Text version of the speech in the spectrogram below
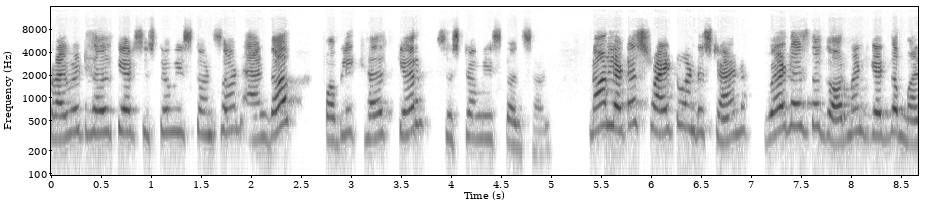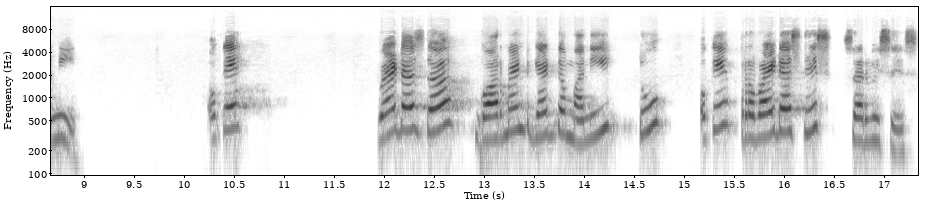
private healthcare system is concerned and the public healthcare system is concerned. Now let us try to understand where does the government get the money? Okay where does the government get the money to okay provide us these services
